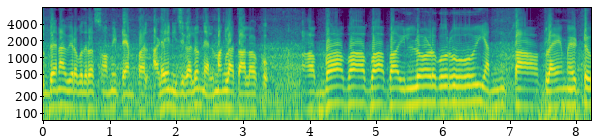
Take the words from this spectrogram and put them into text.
ಉದ್ದನ ವೀರಭದ್ರ ಸ್ವಾಮಿ ಟೆಂಪಲ್ ಹಳೆ ನಿಜಗಲು ನೆಲಮಂಗ್ಲ ತಾಲೂಕು. ಅಬ್ಬಾ ಬಾ ಬಾ ಬಾ ಇಲ್ಲೋಡ್ಗುರು ಎಂಥ ಕ್ಲೈಮೇಟು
